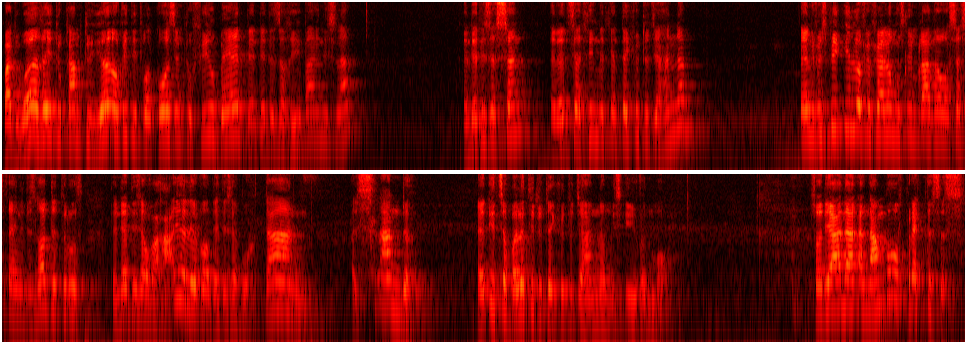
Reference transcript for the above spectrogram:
but were they to come to hear of it, it will cause them to feel bad, then that is a ghiba in Islam. And that is a sin, and that is a thing that can take you to Jahannam. And if you speak ill of your fellow Muslim brother or sister and it is not the truth, then that is of a higher level, that is a buhtan, a slander. And its ability to take you to Jahannam is even more. So there are a number of practices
